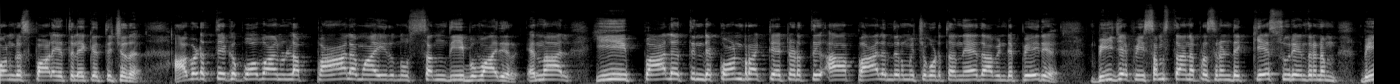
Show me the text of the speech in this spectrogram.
കോൺഗ്രസ് പാളയത്തിലേക്ക് എത്തിച്ചത്. അവിടത്തേക്ക് പോവാനുള്ള പാലമായിരുന്നു സന്ദീപ് വാര്യർ. എന്നാൽ ഈ പാലത്തിന്റെ കോൺട്രാക്റ്റ് ഏറ്റെടുത്ത് ആ പാലം നിർമ്മിച്ചു കൊടുത്ത നേതാവിന്റെ പേര് ബി ജെ പി സംസ്ഥാന പ്രസിഡന്റ് കെ സുരേന്ദ്രനും ബി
